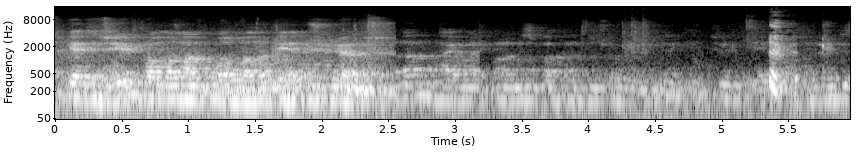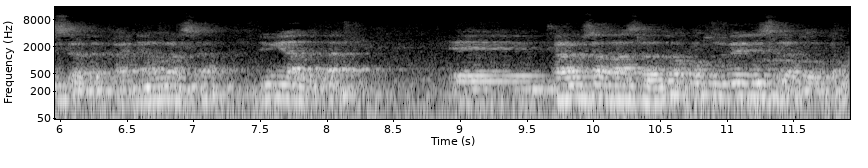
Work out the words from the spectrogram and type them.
tüketiciyi kollamak olmalı diye düşünüyoruz. Hayvan Ekonomisi Bakanımız çok bilir ki Türkiye 30. sırada kaynağı varsa dünyada da e, tarımsal hasılada 31. sırada oldu.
